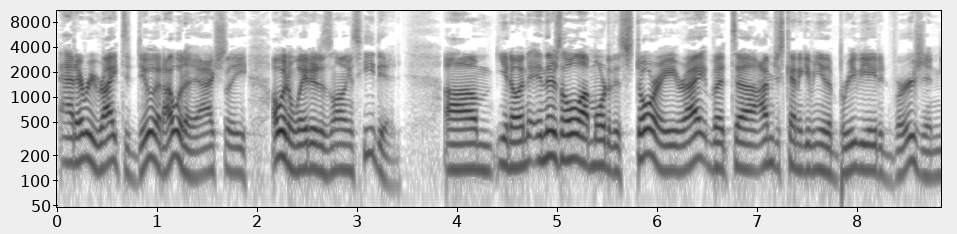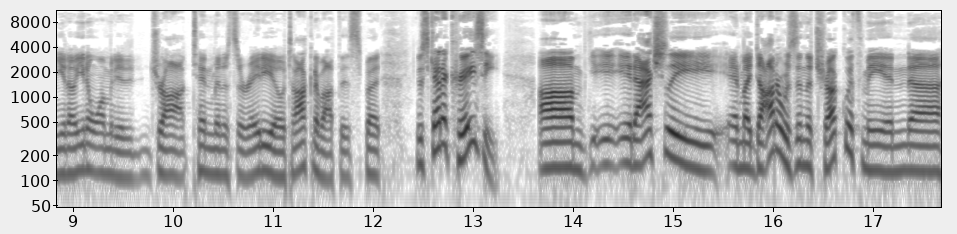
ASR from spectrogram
had every right to do it. I would have actually I would have waited as long as he did. Um, you know, and, and there's a whole lot more to this story, right? But uh, I'm just kind of giving you the abbreviated version. You know, you don't want me to draw 10 minutes of radio talking about this, but it's kind of crazy. Um, it, actually, and my daughter was in the truck with me, and uh,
